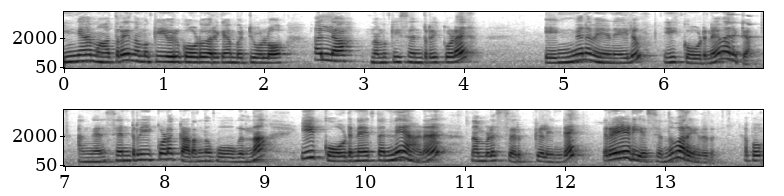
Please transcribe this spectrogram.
ഇങ്ങനെ മാത്രമേ നമുക്ക് ഈ ഒരു കോഡ് വരയ്ക്കാൻ പറ്റുള്ളൂ. അല്ല നമുക്ക് ഈ സെന്ററിൽ കൂടെ എങ്ങനെ വേണേലും ഈ കോഡിനെ വരയ്ക്കാം. അങ്ങനെ സെന്ററിൽ കൂടെ കടന്നു പോകുന്ന ഈ കോഡിനെ തന്നെയാണ് നമ്മൾ സർക്കിളിന്റെ റേഡിയസ് എന്ന് പറയുന്നത്. അപ്പം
